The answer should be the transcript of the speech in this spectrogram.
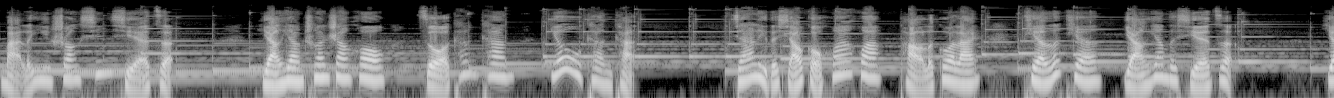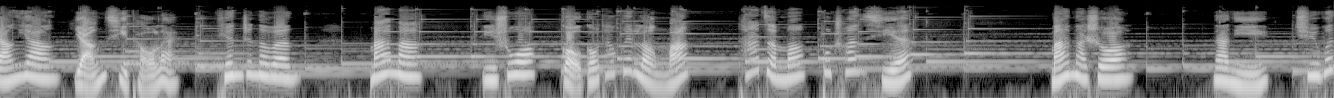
买了一双新鞋子。洋洋穿上后，左看看，右看看。家里的小狗花花跑了过来，舔了舔洋洋的鞋子。洋洋仰起头来，天真的问：“妈妈，你说狗狗它会冷吗？”它怎么不穿鞋？妈妈说：“那你去问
